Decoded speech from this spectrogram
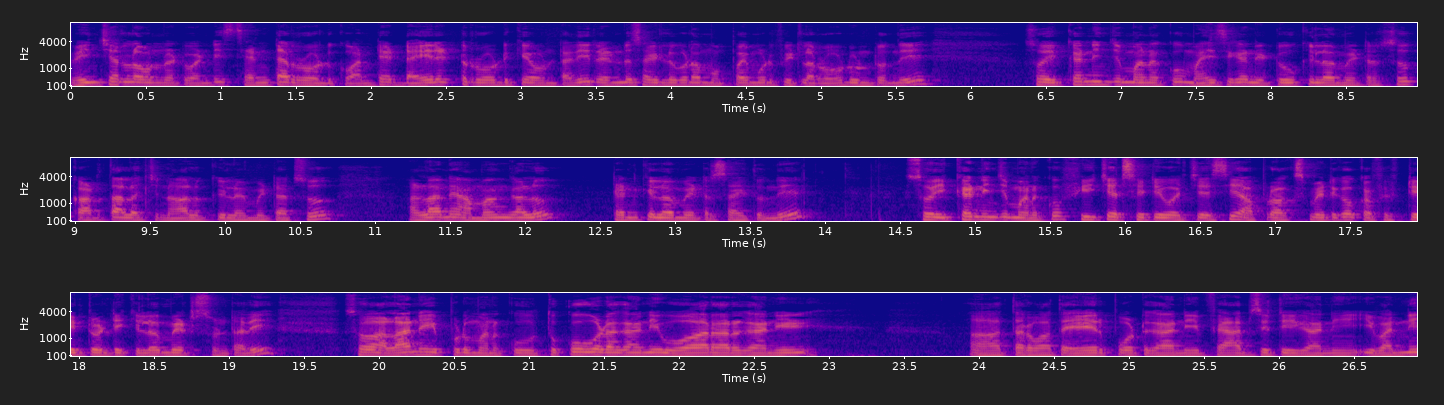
వెంచర్లో ఉన్నటువంటి సెంటర్ రోడ్డుకు అంటే డైరెక్ట్ రోడ్డుకే ఉంటుంది. రెండు సైడ్లు కూడా ముప్పై మూడు ఫీట్ల రోడ్డు ఉంటుంది. సో ఇక్కడి నుంచి మనకు మైసిగండి టూ కిలోమీటర్స్ కడతాలు వచ్చి నాలుగు కిలోమీటర్స్ అలానే అమంగలు టెన్ కిలోమీటర్స్ అవుతుంది. సో ఇక్కడి నుంచి మనకు ఫ్యూచర్ సిటీ వచ్చేసి అప్రాక్సిమేట్గా ఒక ఫిఫ్టీన్ ట్వంటీ కిలోమీటర్స్ ఉంటుంది. సో అలానే ఇప్పుడు మనకు తుక్కుగూడ కానీ ఓఆర్ఆర్ కానీ తర్వాత ఎయిర్పోర్ట్ కానీ ఫ్యాబ్ సిటీ కానీ ఇవన్నీ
